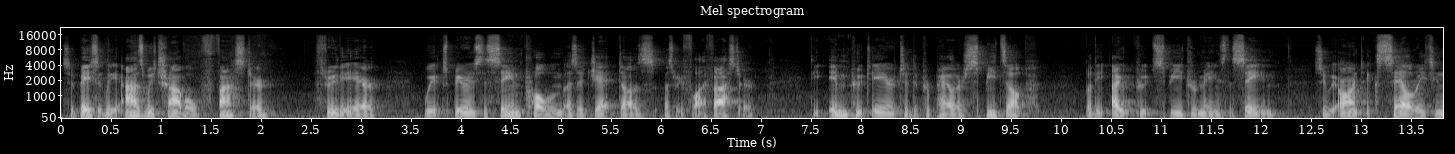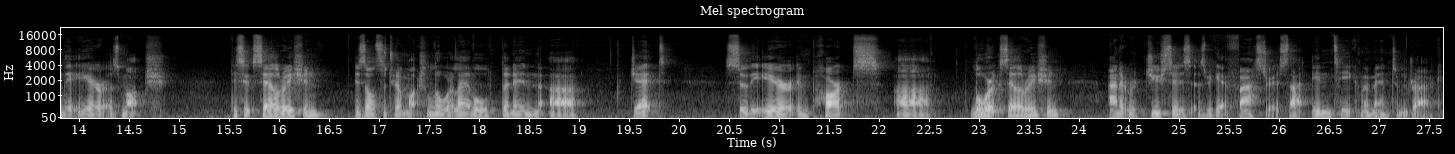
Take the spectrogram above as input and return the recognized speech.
So basically, as we travel faster through the air, we experience the same problem as a jet does as we fly faster. The input air to the propeller speeds up, but the output speed remains the same so we aren't accelerating the air as much. This acceleration is also to a much lower level than in a jet, so the air imparts lower acceleration and it reduces as we get faster. It's that intake momentum drag.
